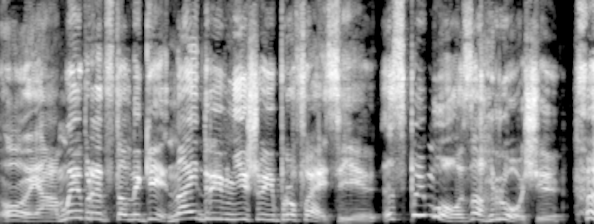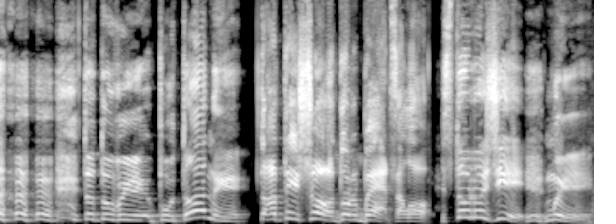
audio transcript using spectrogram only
Ой, а ми представники найдревнішої професії. Спимо за гроші. Хе-хе-хе, То ви путани? Та ти що, дурбецело? Сторожі ми.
